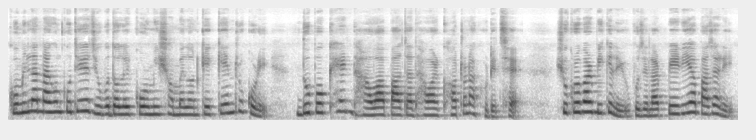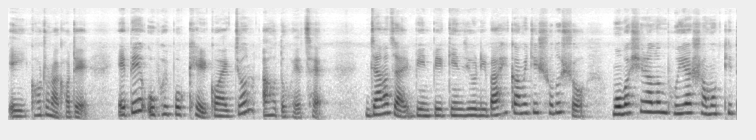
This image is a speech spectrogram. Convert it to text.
কুমিল্লার নাঙ্গলকোটে যুবদলের কর্মী সম্মেলনকে কেন্দ্র করে দুপক্ষের ধাওয়া পাল্টা ধাওয়ার ঘটনা ঘটেছে। শুক্রবার বিকেলে উপজেলার পেরিয়া বাজারে এই ঘটনা ঘটে। এতে উভয় পক্ষের কয়েকজন আহত হয়েছে। জানা যায় বিএনপির কেন্দ্রীয় নির্বাহী কমিটির সদস্য মোবাশ্বির আলম ভূঁইয়ার সমর্থিত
